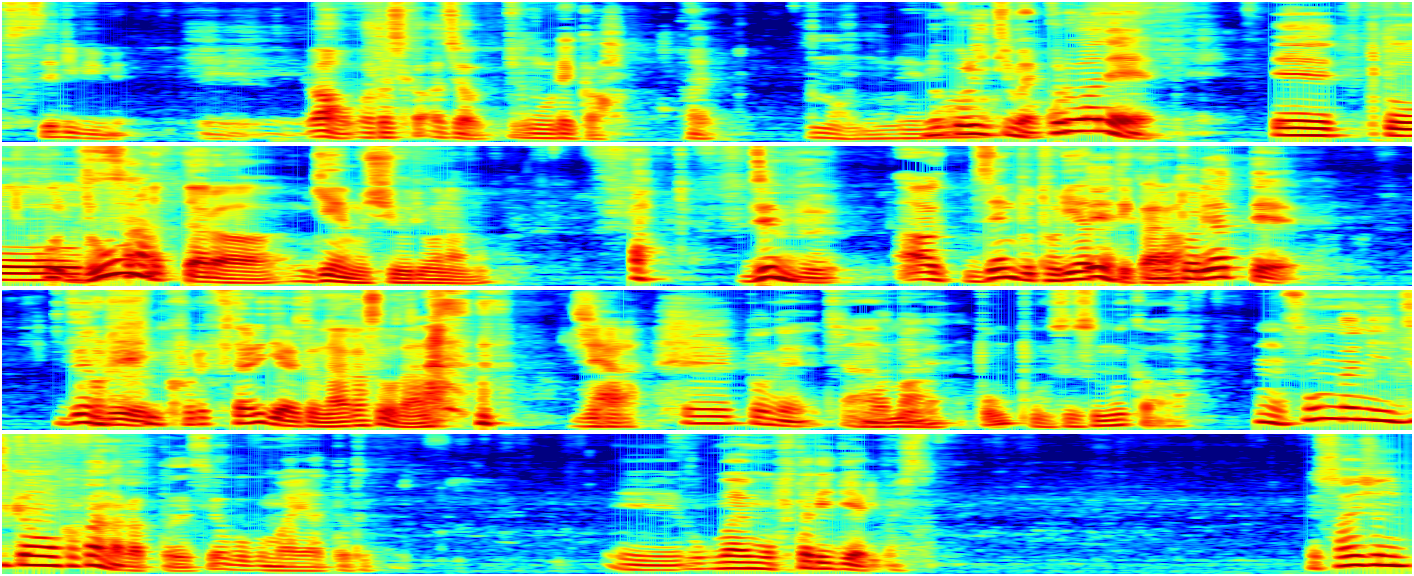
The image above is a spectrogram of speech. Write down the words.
せせりびめ。えー、あ、私か？あ、違う。俺か。はい。まあ俺は残り1枚。これはね、えーっと、これどうなさったらゲーム終了なの？あ、全部。あ、全部取り合ってから？えもう取り合って、全部、これ二人でやると長そうだな。じゃえーっとね、ちょあ、あまあっと待ってね。、ポンポン進むか。うん、そんなに時間はかかんなかったですよ。僕前やった時。えー、僕前も2人でやりました。で最初に、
